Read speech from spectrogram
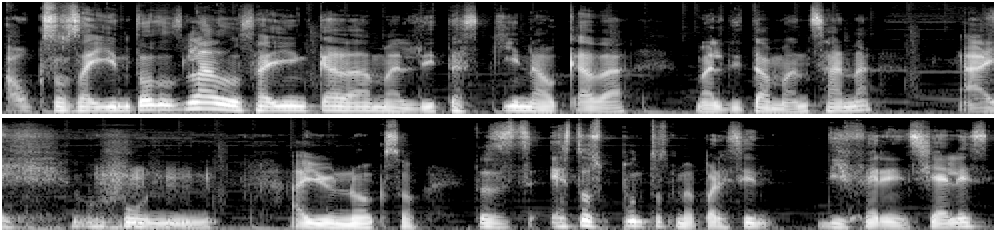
Oxos hay en todos lados, hay en cada maldita esquina o cada maldita manzana hay un hay un Oxo. Entonces, estos puntos me parecen diferenciales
